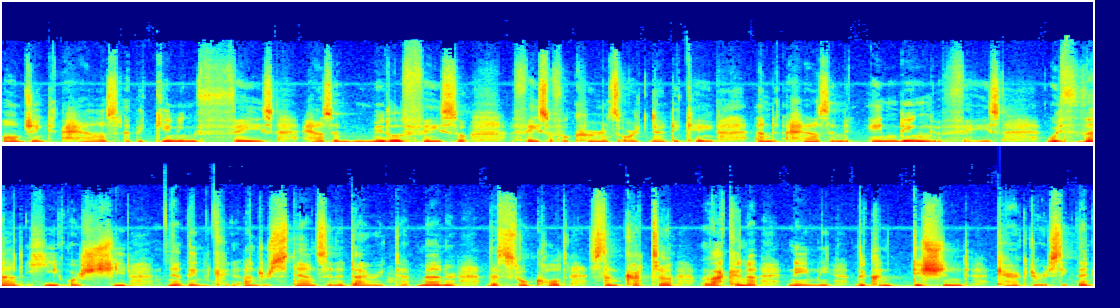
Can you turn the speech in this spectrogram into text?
object has a beginning phase, has a middle phase, so a phase of occurrence or decay, and has an ending phase. With that, he or she then understands in a direct manner the so called Sankhata lakkhana, namely the conditioned characteristic, that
